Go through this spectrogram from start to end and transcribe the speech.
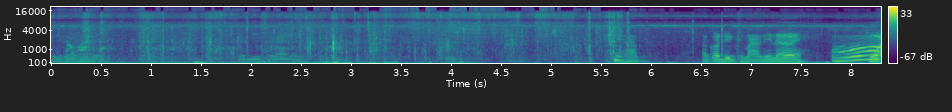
ถึงชาวบ้านเนี่ยแบบนี้ใช่ไหมเนี่ยนี่ครับแล้วก็ดึงขึ้นมาแบบนี้เลย อ๋อ หัว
